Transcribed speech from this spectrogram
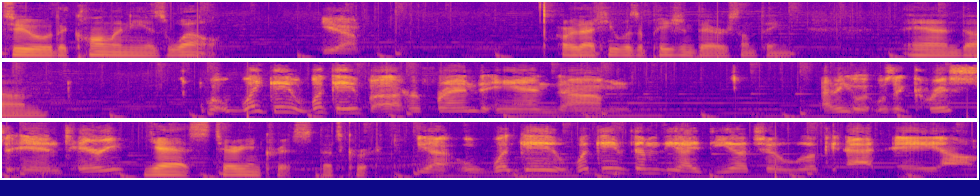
to the colony as well Yeah. or that he was a patient there or something and um What, what gave what gave uh, her friend and um, I think it was it Chris and Terry. yes terry and chris that's correct Yeah. What gave what gave them the idea to look at a um,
